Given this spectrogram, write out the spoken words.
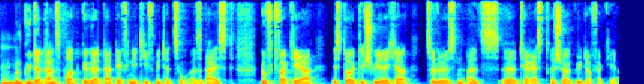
Mhm. Und Gütertransport gehört da definitiv mit dazu. Also da ist Luftverkehr ist deutlich schwieriger zu lösen als äh, terrestrischer Güterverkehr.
